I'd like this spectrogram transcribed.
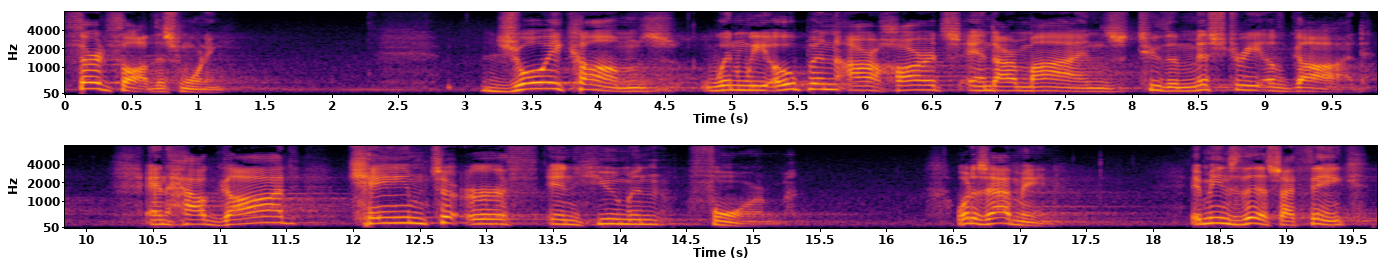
Third thought this morning joy comes when we open our hearts and our minds to the mystery of God and how God came to earth in human form. What does that mean? It means this, I think.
